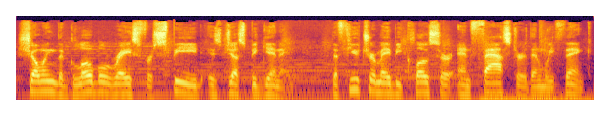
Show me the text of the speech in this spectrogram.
showing the global race for speed is just beginning. The future may be closer and faster than we think.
